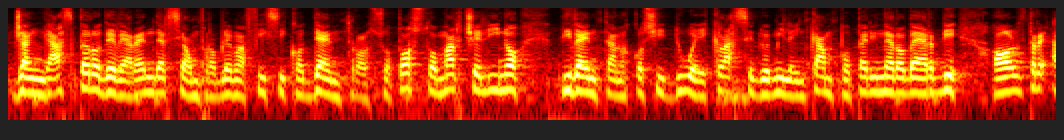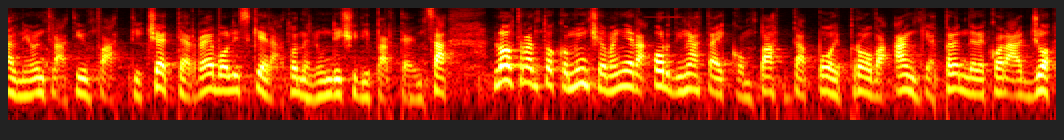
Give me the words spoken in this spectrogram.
Gian Gaspero deve arrendersi a un problema fisico dentro. Al suo posto Marcellino diventano così due i classi 2000 in campo per i neroverdi, oltre al neoentrati infatti c'è Terrevoli schierato nell'11 di partenza. L'Otranto comincia comincia in maniera ordinata e compatta, poi prova anche a prendere coraggio,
